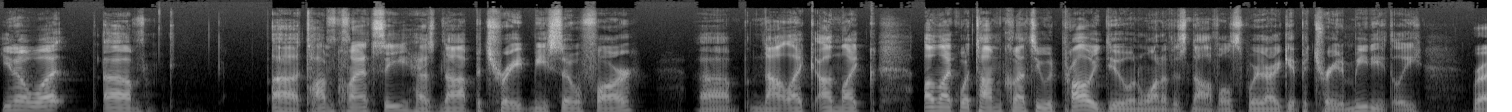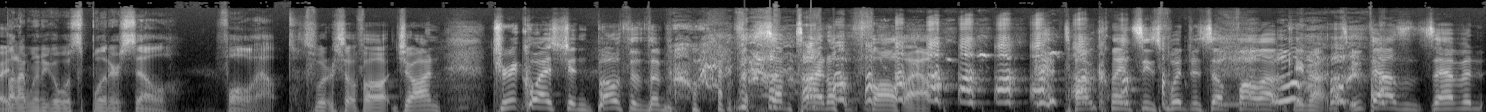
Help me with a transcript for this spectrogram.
you know what? Um, uh, Tom Clancy has not betrayed me so far. Uh, not like unlike unlike what Tom Clancy would probably do in one of his novels, where I get betrayed immediately. Right. But I'm gonna go with Splinter Cell Fallout. Splinter Cell Fallout. John, trick question. Both of them have the subtitle of Fallout. Tom Clancy's Splinter Cell Fallout came out in 2007,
